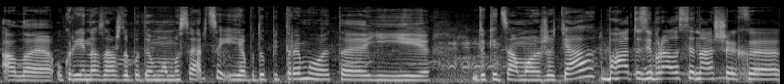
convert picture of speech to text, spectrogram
але Україна завжди буде в моєму серці, і я буду підтримувати її до кінця мого життя. Багато зібралося наших е,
